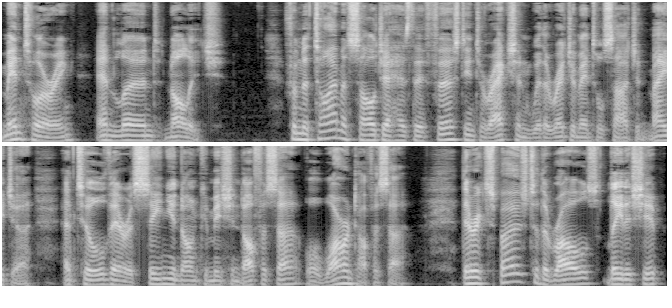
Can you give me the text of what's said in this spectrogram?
mentoring, and learned knowledge. From the time a soldier has their first interaction with a regimental sergeant major until they're a senior non commissioned officer or warrant officer, they're exposed to the roles, leadership,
